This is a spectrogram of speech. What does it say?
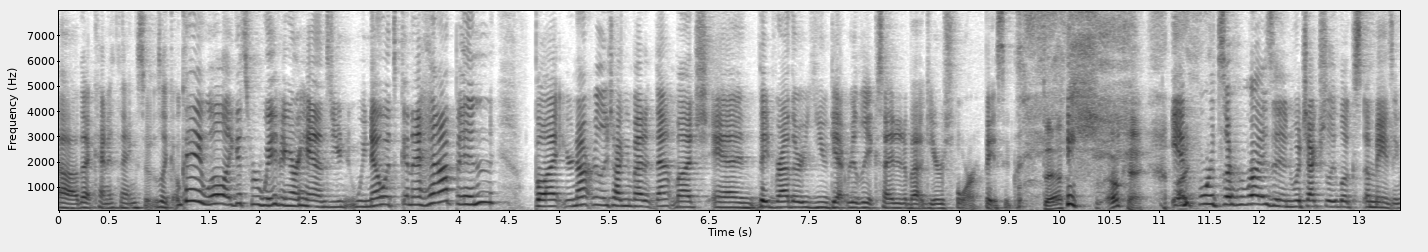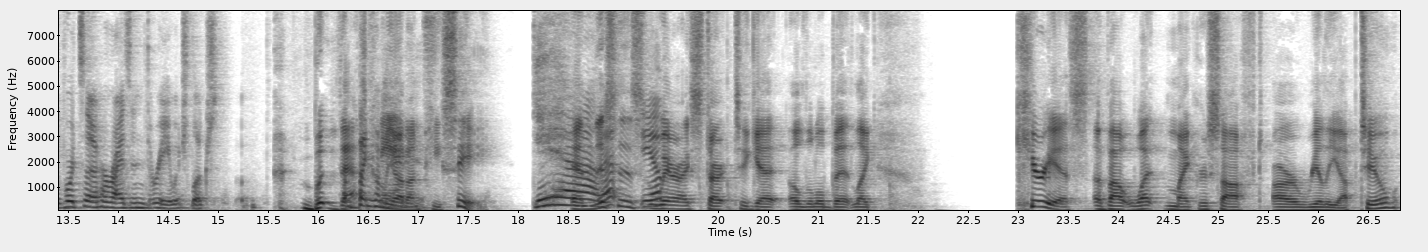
uh, that kind of thing. So it was like, okay, well, I guess we're waving our hands. You, we know it's gonna happen, but you're not really talking about it that much, and they'd rather you get really excited about Gears 4, basically. That's okay. and Forza Horizon, which actually looks amazing. Forza Horizon 3, which looks But that's coming out on PC. yeah. and this that- is yep. where I start to get a little bit like curious about what Microsoft are really up to.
